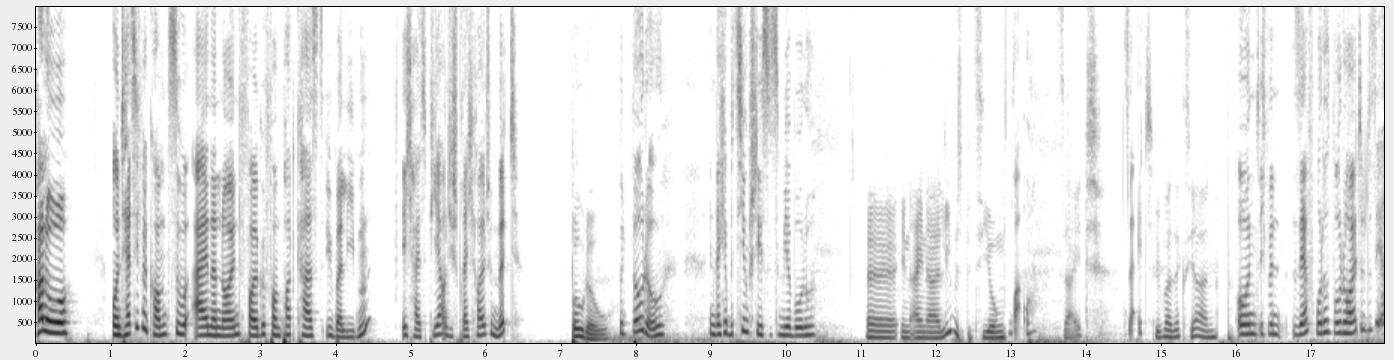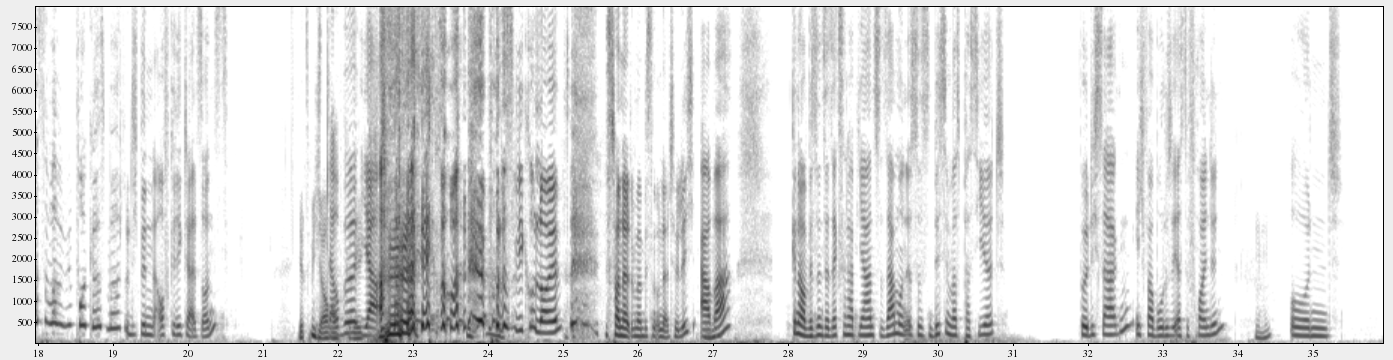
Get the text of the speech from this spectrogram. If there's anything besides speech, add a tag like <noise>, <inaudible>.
Hallo! Und herzlich willkommen zu einer neuen Folge vom Podcast Überlieben. Ich heiße Pia und ich spreche heute mit Bodo. mit Bodo. In welcher Beziehung stehst du zu mir, Bodo? Äh, in einer Liebesbeziehung Wow, seit seit. über sechs Jahren. Und ich bin sehr froh, dass Bodo heute das erste Mal mit mir Podcast macht. Und ich bin aufgeregter als sonst. Jetzt mich auch Ich glaube, aufgeregt. ja. <laughs> <laughs> so, wo das Mikro läuft. Ist schon halt immer ein bisschen unnatürlich. Mhm. Genau, wir sind seit sechseinhalb Jahren zusammen und es ist ein bisschen was passiert, würde ich sagen. Ich war Bodos erste Freundin. Mhm. Und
